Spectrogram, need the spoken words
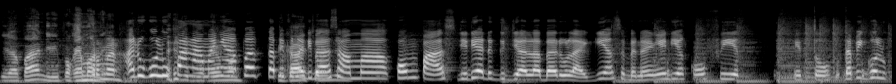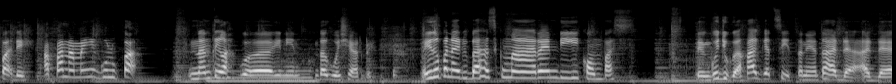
jadi apaan? Jadi Pokemon. Superman. Aduh gue lupa namanya apa Tapi pernah Pikachu dibahas aja. sama Kompas Jadi ada gejala baru lagi yang sebenarnya dia COVID Itu Tapi gue lupa deh Apa namanya gue lupa Nantilah gue ini Ntar gue share deh Itu pernah dibahas kemarin di Kompas dan gue juga kaget sih ternyata ada ada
